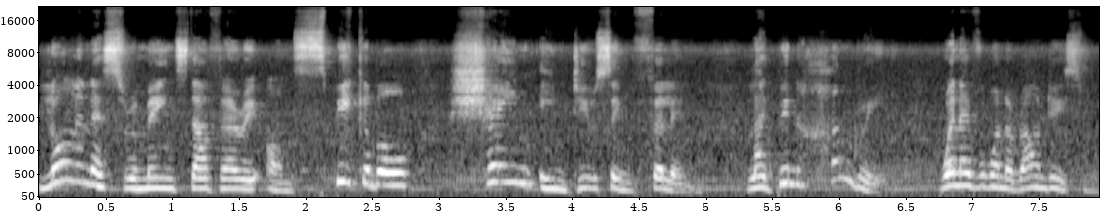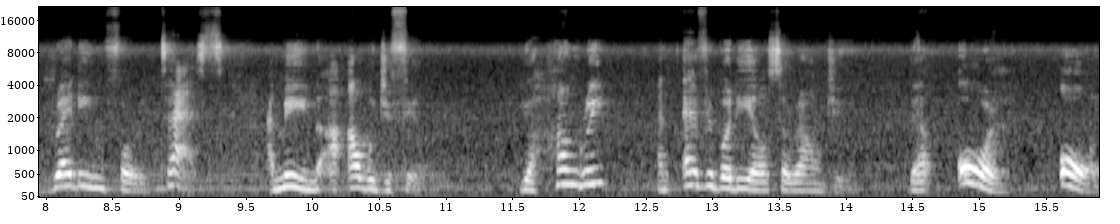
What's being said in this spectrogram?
Loneliness remains that very unspeakable, shame inducing feeling, like being hungry when everyone around you is ready for a test. I mean, how would you feel? You're hungry, and everybody else around you, they're all, all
